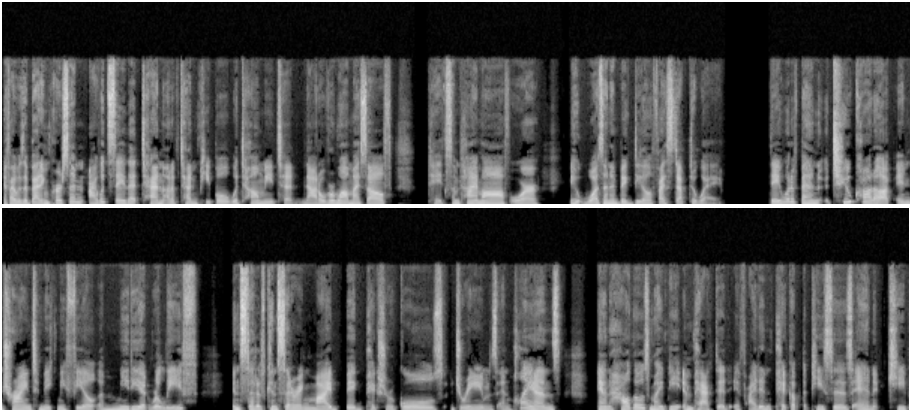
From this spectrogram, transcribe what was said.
If I was a betting person, I would say that 10 out of 10 people would tell me to not overwhelm myself, take some time off, or it wasn't a big deal if I stepped away. They would have been too caught up in trying to make me feel immediate relief instead of considering my big picture goals, dreams, and plans and how those might be impacted if I didn't pick up the pieces and keep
